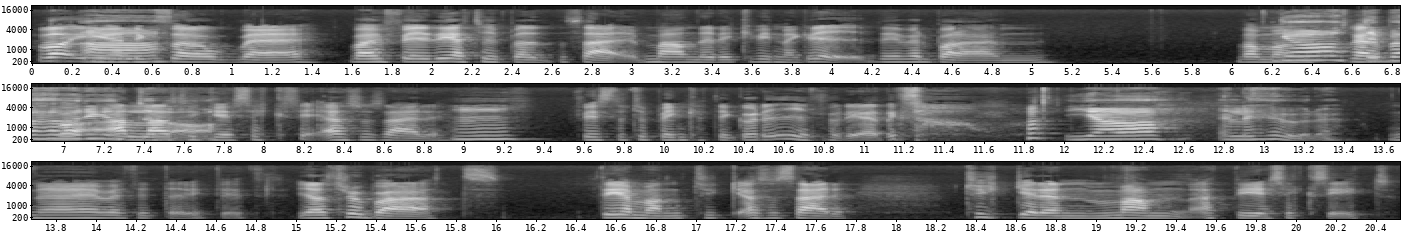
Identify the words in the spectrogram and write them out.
vad är Ja. liksom, eh, varför är det typ en så här, man eller kvinna grej? Det är väl bara en, vad man Ja, det behöver vad inte alla vara. tycker är sexigt. Alltså så här, Mm, finns det typ en kategori för det liksom? ja, eller hur? Nej, jag vet inte riktigt. Jag tror bara att det man tycker, alltså så här, tycker en man att det är sexigt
